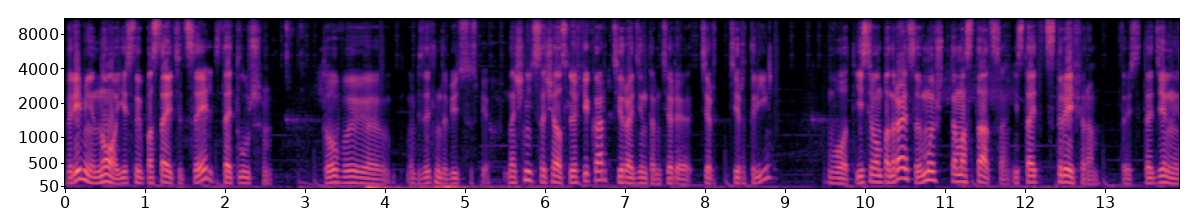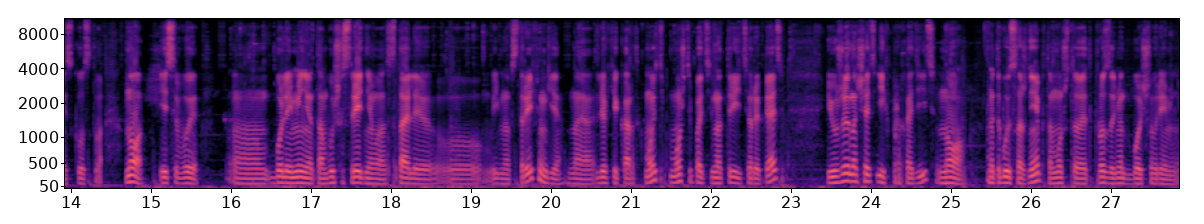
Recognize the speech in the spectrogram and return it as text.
времени. Но если вы поставите цель стать лучшим, то вы обязательно добьетесь успеха. Начните сначала с легких карт, тир 1, там, тир, тир, тир 3. Вот. Если вам понравится, вы можете там остаться и стать стрейфером. То есть это отдельное искусство. Но если вы э, более-менее там выше среднего стали э, именно в стрейфинге на легких картах, можете, можете пойти на 3-5 и уже начать их проходить, но это будет сложнее, потому что это просто займет больше времени.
